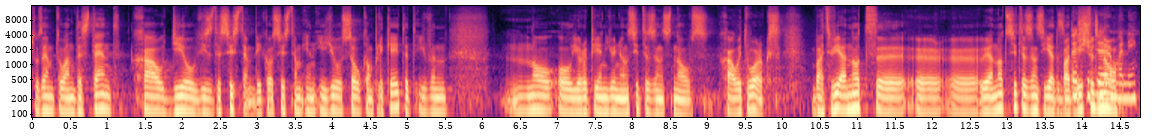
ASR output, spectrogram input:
to them to understand how deal with the system because system in EU is so complicated even no all European Union citizens knows how it works but we are not uh, uh, uh, we are not citizens yet Especially but we should Germany. know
